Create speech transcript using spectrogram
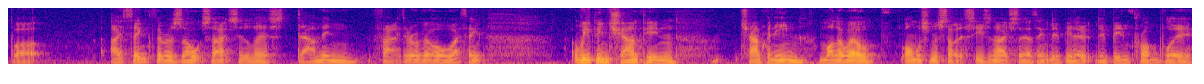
but I think the result's actually the less damning factor of it all. I think we've been champion, championing Motherwell almost from the start of the season. Actually, I think they've been out, they've been probably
